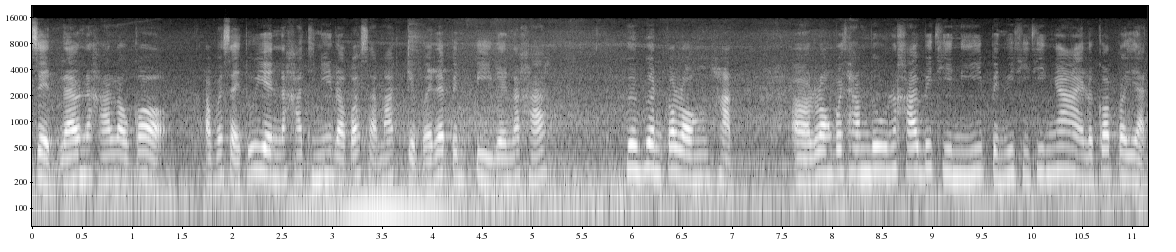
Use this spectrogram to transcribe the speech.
เสร็จแล้วนะคะ เราก็เอาไปใส่ตู้เย็นนะคะ ทีนี้เราก็สามารถเก็บไว้ได้เป็นปีเลยนะคะ เพื่อนๆก็ลองหัด อลองไปทำดูนะคะ วิธีนี้เป็นวิธีที่ง่ายแล้วก็ประหยัด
